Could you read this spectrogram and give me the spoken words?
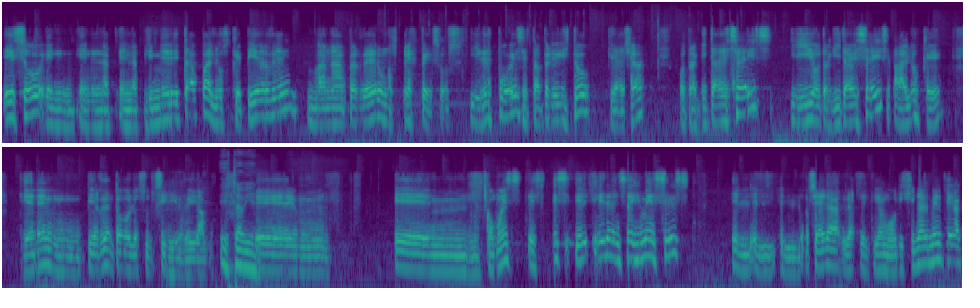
eso en, en, la, en, la, primera etapa, los que pierden van a perder unos 3 pesos. Y después está previsto que haya otra quita de 6 y otra quita de 6 a los que tienen pierden todos los subsidios, digamos. Está bien. Eh, eh, como es, es, era en 6 meses, el, el, o sea, era, digamos, originalmente era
